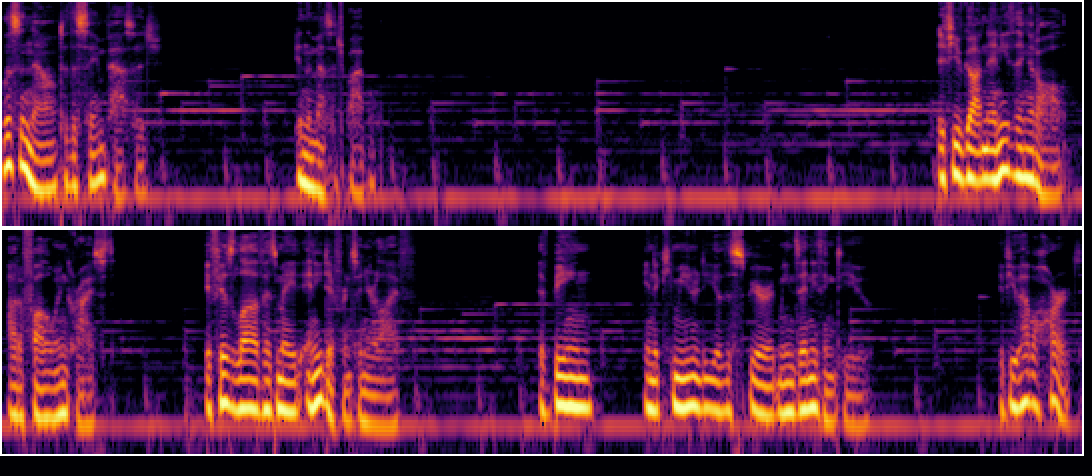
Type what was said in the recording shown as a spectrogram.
Listen now to the same passage in the Message Bible. If you've gotten anything at all out of following Christ, if His love has made any difference in your life, if being in a community of the Spirit means anything to you, if you have a heart,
